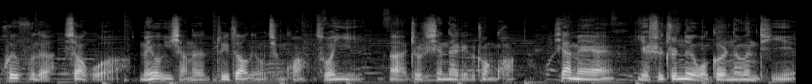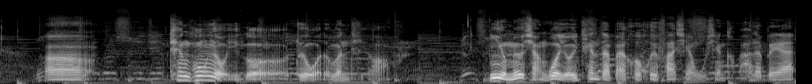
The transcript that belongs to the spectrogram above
恢复的效果没有预想的最糟那种情况，所以，呃，就是现在这个状况。下面也是针对我个人的问题，呃，天空有一个对我的问题啊。你有没有想过，有一天在白河会发现无限可怕的悲哀？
